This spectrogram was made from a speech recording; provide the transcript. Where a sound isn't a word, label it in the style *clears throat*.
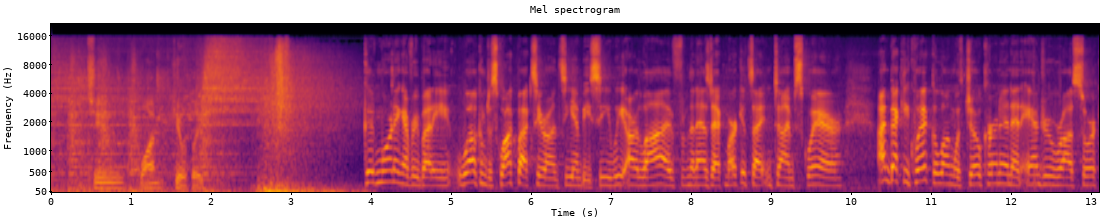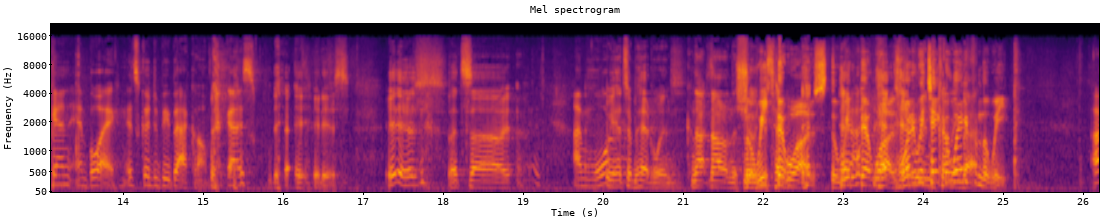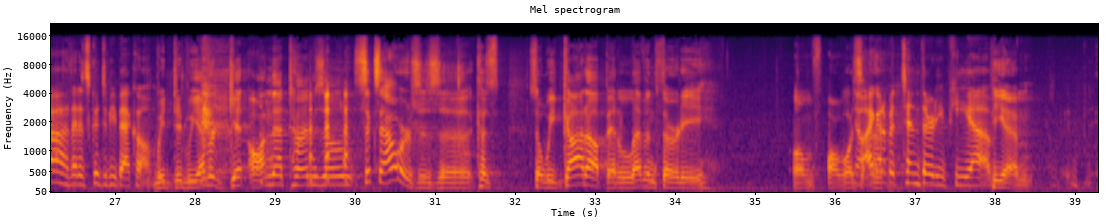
two, one. Cue it, please. Good morning, everybody. Welcome to Squawk Box here on CNBC. We are live from the NASDAQ market site in Times Square. I'm Becky Quick, along with Joe Kernan and Andrew Ross Sorkin. And boy, it's good to be back home, right, guys. *laughs* it is. It is. That's. Uh, I'm warm. we had some headwinds. Not not on the show. The week just head- that was. The week head- that was. What did we take away back. from the week? Ah, that it's good to be back home. We did we ever get on that time zone? Six hours is because so we got up at 11:30 on on what's no, I got up at 10:30 p.m. p.m.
